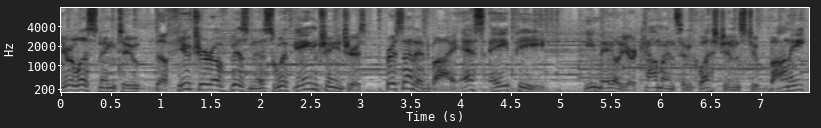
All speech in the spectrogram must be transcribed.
You're listening to The Future of Business with Game Changers, presented by SAP. Email your comments and questions to bonnie.d.graham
